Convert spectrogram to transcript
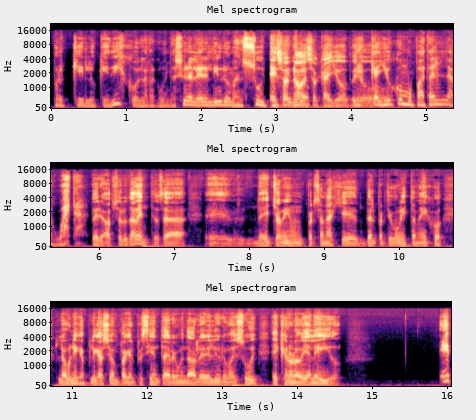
porque lo que dijo la recomendación al leer el libro Mansuy. por Eso no, eso cayó, pero. les cayó como pata en la guata. Pero absolutamente, o sea, eh, de hecho a mí un personaje del Partido Comunista me dijo, la única explicación para que el presidente haya recomendado leer el libro Maizui es que no lo había leído. Es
